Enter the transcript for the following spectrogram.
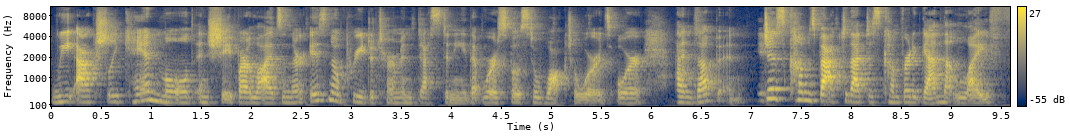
we actually can mold and shape our lives, and there is no predetermined destiny that we're supposed to walk towards or end up in. It just comes back to that discomfort again that life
